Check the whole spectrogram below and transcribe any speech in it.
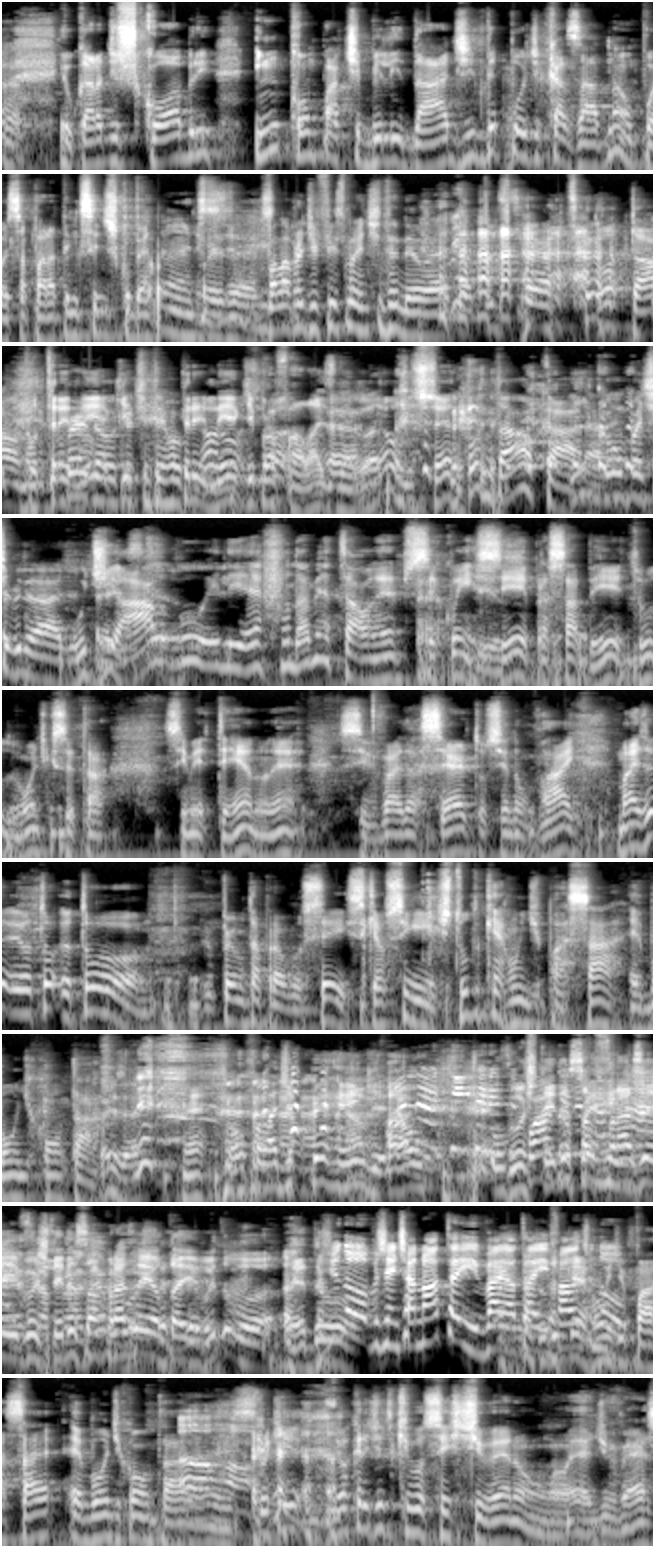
o cara descobre incompatibilidade depois de casado. Não, pô, essa parada tem que ser descoberta antes. Pois é. Palavra difícil, mas a gente entendeu. É, tá tudo certo. Total, não Eu treinei Perdão aqui, que eu te interrompi. treinei Não, não, aqui pra isso- falar esse é, negócio. Não, isso é total, cara. Cara. Incompatibilidade. O diálogo, ele é fundamental, né? Pra você conhecer, pra saber tudo, onde que você tá se metendo, né? Se vai dar certo ou se não vai. Mas eu, eu tô, eu tô eu vou perguntar pra vocês que é o seguinte, tudo que é ruim de passar é bom de contar, Pois é. né? Vamos falar de perrengue. É o- o Gostei dessa perrengue. frase aí, gostei Essa dessa frase é aí. Altair, muito boa. É do- De novo, gente, anota aí. Vai, Altair, tudo fala que é de ruim novo. de passar é bom de contar. né? Aham. Porque eu acredito que vocês tiveram é, diversos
